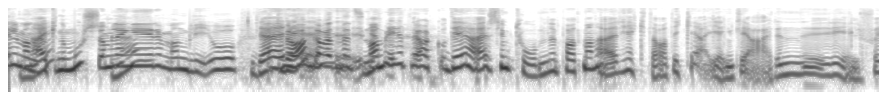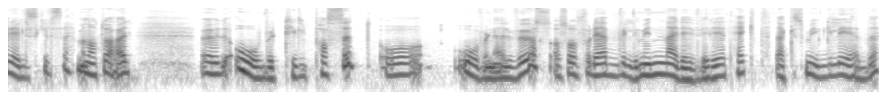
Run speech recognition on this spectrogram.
selv. Man er jo ikke noe morsom Nei. lenger. Man blir jo Det et vrak av et menneske. Man blir et vrak, og det er symptomene på at man er hekta, og at det ikke egentlig er en reell forelskelse, men at du er overtilpasset og overnervøs. Altså, for det er veldig mye nerver i et hekt. Det er ikke så mye glede.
